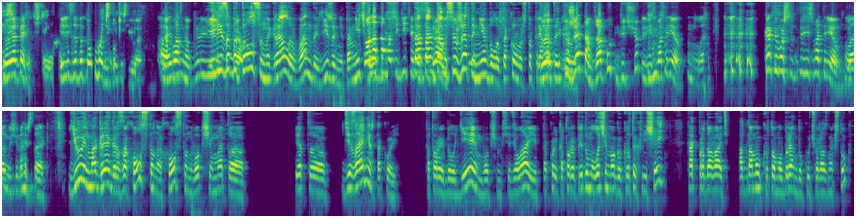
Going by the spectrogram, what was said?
Ну и опять, что я. Элизабет не получила. Она А, классно Элизабет играла. Олсен играла в Ванда Вижене, там Ну, нечего... она там офигительно Да, там, там сюжета не было такого, что прям Ну, это играло. Сюжет там запутан, ты что, ты не смотрел? Ну. Как ты можешь, ты не смотрел? Ладно. ты начинаешь Так. Юин Макгрегор за Холстона. Холстон, в общем, это, это дизайнер такой, который был геем, в общем, все дела, и такой, который придумал очень много крутых вещей, как продавать одному крутому бренду кучу разных штук.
